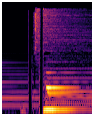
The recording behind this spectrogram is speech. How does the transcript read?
you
